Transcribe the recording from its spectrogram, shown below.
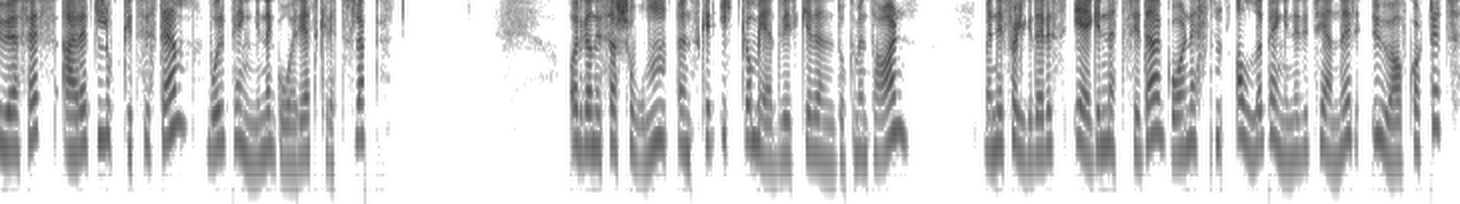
UFF er et lukket system hvor pengene går i et kretsløp. Organisasjonen ønsker ikke å medvirke i denne dokumentaren, men ifølge deres egen nettside går nesten alle pengene de tjener uavkortet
